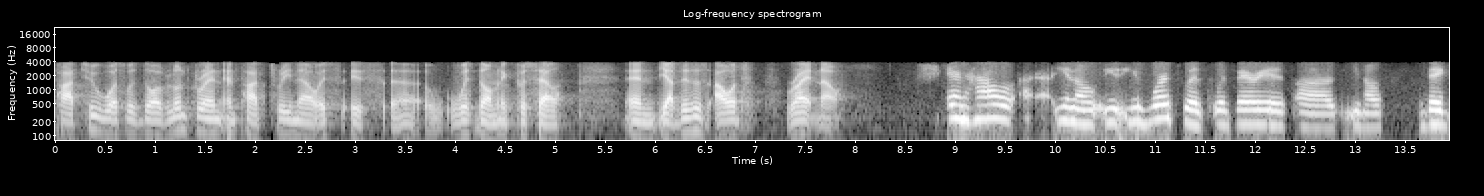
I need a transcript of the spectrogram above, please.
part two was with Dolph Lundgren, and part three now is is uh, with Dominic Purcell. And yeah, this is out right now. and how uh, you know you you've worked with with various uh you know big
